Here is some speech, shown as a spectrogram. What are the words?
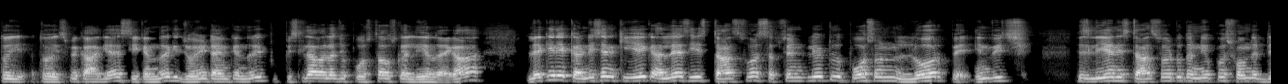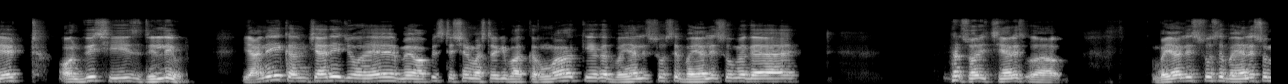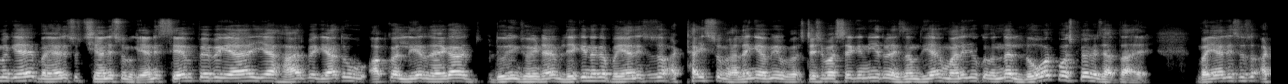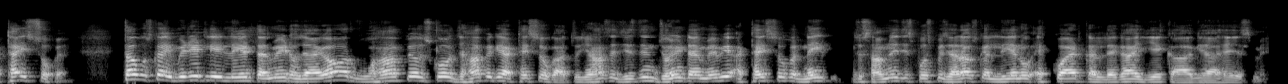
तो तो इसमें कहा गया है सी के अंदर कि ज्वाइनिंग टाइम के अंदर ही पिछला वाला जो पोस्ट था उसका लियन रहेगा। लेकिन एक कंडीशन की है कि unless he transfer substantially to post on lower pay in which his lien is transferred to the new post from the date on which he is relieved यानी कर्मचारी जो है, मैं वापिस स्टेशन मास्टर की बात करूँगा कि अगर बयालीस से बयालीस में गया है सॉरी छियालीस बयालीस सौ से बयालीस सौ में गया है, बयालीस सौ छियालीस में गया यानी सेम पे पे गया है या हार पे गया तो आपका लियर रहेगा ड्यूरिंग ज्वाइन टाइम लेकिन अगर बयालीस सौ अट्ठाईस में हालेंगे अभी स्टेशन मास्टर की नहीं है तो एग्ज़ाम दिया मान लीजिए कोई बंदा लोअर पोस्ट पे अगर जाता है, बयालीस सौ अट्ठाईस सौ पे, तब उसका इमीडिएटली लेन टर्मिनेट हो जाएगा और वहाँ पे उसको, जहाँ पे गया अट्ठाईस का तो यहाँ से जिस दिन ज्वाइनिंग टाइम में भी अट्ठाईस का नहीं, जो सामने जिस पोस्ट पे जा रहा है, उसका लियन वो एक्वायर कर लेगा। ये कहा गया है इसमें।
